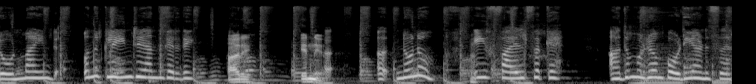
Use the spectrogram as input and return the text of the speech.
don't mind ഒന്ന് ക്ലീൻ ചെയ്യാന്ന് കരുതി. നോ നോ. ഈ ഫയൽസ് ഒക്കെ അത് മുഴുവൻ പൊടിയാണ് സർ.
